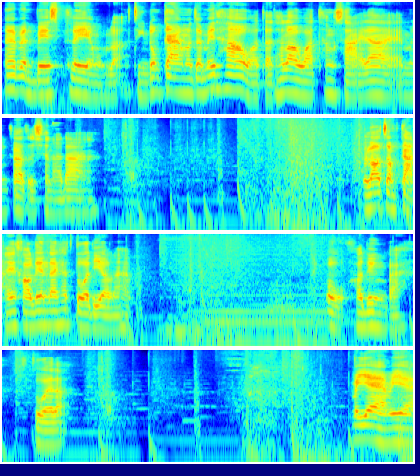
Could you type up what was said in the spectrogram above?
ให้เป็นเบสเพลย์ของผมละถึงตรงกลางมันจะไม่เท่าอะแต่ถ้าเราวัดทางซ้ายได้ มันก็อาจจะชนะได้แล้วเราจำกัดให้เขาเล่นได้แค่ตัวเดียวนะครับ โอ้เขาดึงไปสวยละ ไม่แย่ไม่แย่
